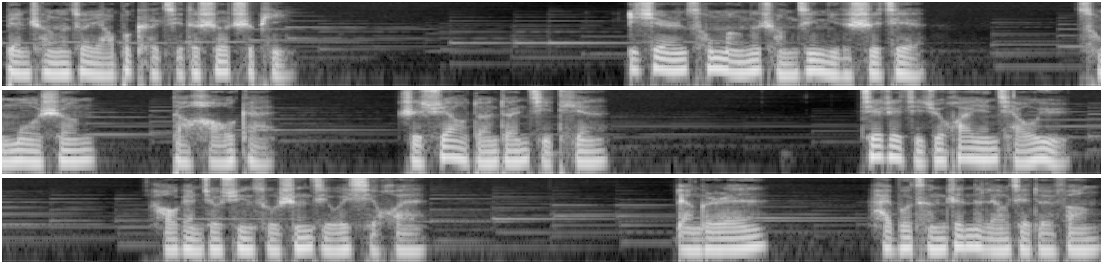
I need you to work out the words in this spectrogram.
变成了最遥不可及的奢侈品。一些人匆忙的闯进你的世界，从陌生到好感，只需要短短几天。接着几句花言巧语。好感就迅速升级为喜欢。两个人还不曾真的了解对方，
